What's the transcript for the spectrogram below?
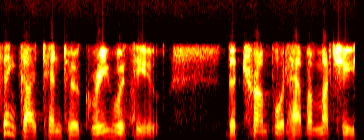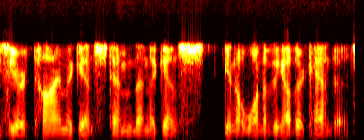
think I tend to agree with you that Trump would have a much easier time against him than against you know one of the other candidates.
